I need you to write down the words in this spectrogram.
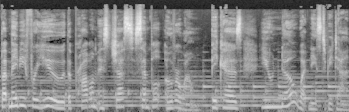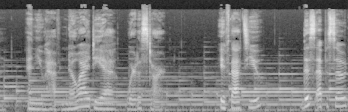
but maybe for you, the problem is just simple overwhelm because you know what needs to be done and you have no idea where to start. If that's you, this episode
